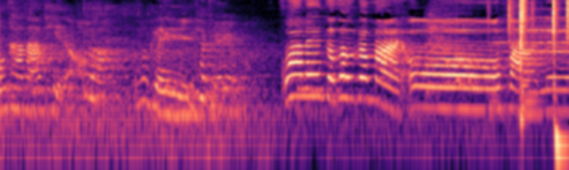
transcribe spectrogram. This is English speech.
红茶拿铁哦。对啊，这么便宜。太便宜了。哇嘞，早知道就不要买哦，烦嘞。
